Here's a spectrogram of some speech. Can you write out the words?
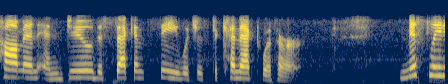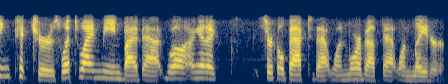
common and do the second C, which is to connect with her. Misleading pictures, what do I mean by that? Well, I'm going to circle back to that one, more about that one later.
